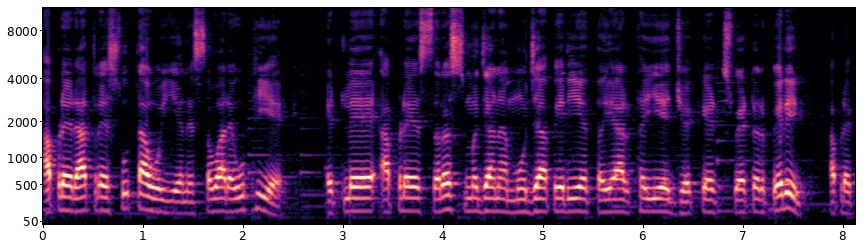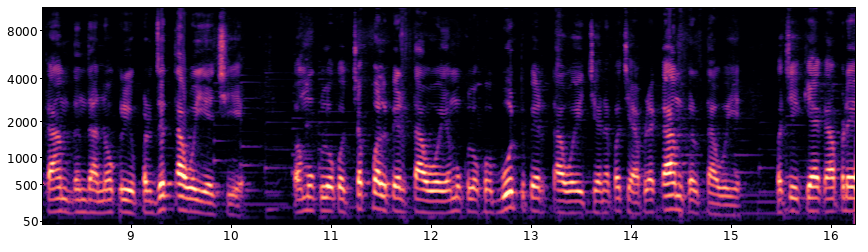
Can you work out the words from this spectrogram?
આપણે રાત્રે સૂતા હોઈએ અને સવારે ઉઠીએ એટલે આપણે સરસ મજાના મોજા પહેરીએ, તૈયાર થઈએ, જેકેટ, સ્વેટર પહેરીને આપણે કામ ધંધા નોકરી ઉપર જતા હોઈએ છીએ. અમુક લોકો ચપ્પલ પહેરતા હોય, અમુક લોકો બૂટ પહેરતા હોય છે અને પછી આપણે કામ કરતા હોઈએ. પછી ક્યાંક આપણે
